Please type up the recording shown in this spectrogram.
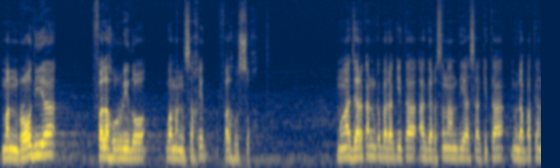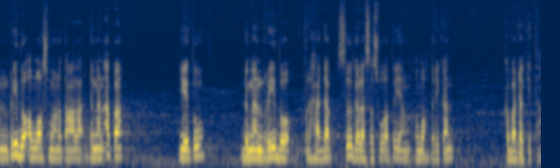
Man rodiya falahur ridho wa man sakhid falahus sukht. Mengajarkan kepada kita agar senantiasa kita mendapatkan ridho Allah taala dengan apa? Yaitu dengan ridho terhadap segala sesuatu yang Allah berikan kepada kita.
